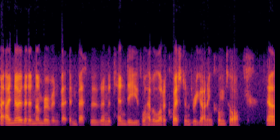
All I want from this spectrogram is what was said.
I know that a number of investors and attendees will have a lot of questions regarding Kumtor. Now,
